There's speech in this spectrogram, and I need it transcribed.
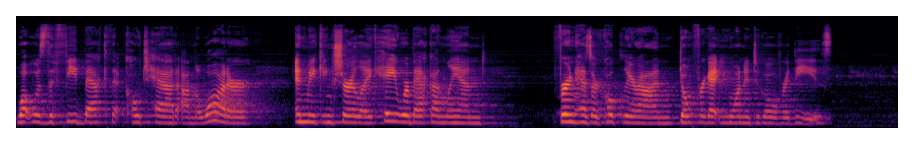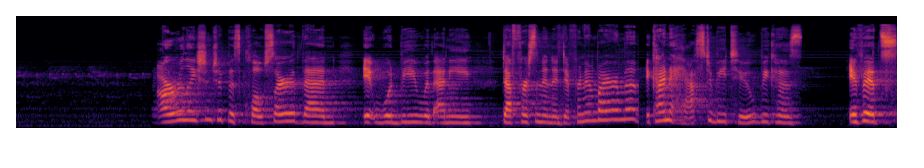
what was the feedback that coach had on the water and making sure like hey we're back on land. Fern has her cochlear on. Don't forget you wanted to go over these. Our relationship is closer than it would be with any deaf person in a different environment it kind of has to be too because if it's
